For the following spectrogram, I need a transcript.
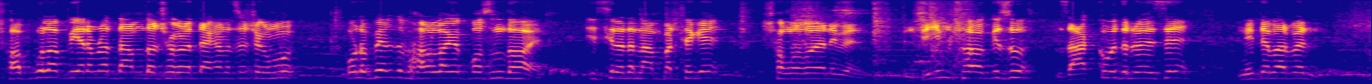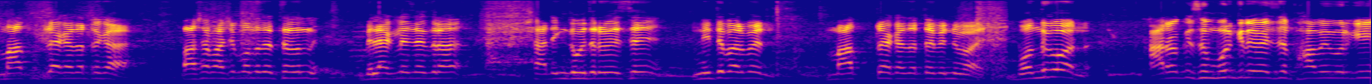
সবগুলো পেয়ার আমরা দাম দর্শক করে দেখানোর চেষ্টা করব। কোনো পেয়ার যদি ভালো লাগে, পছন্দ হয় স্ক্রিনের নাম্বার থেকে সংগ্রহ করে নেবেন। ডিম সহ কিছু জাক কবিতা রয়েছে, নিতে পারবেন মাত্র এক হাজার টাকা। পাশাপাশি বন্ধু দেখছেন ব্ল্যাক লেজ একটা শার্টিং কবিতা রয়েছে, নিতে পারবেন মাত্র এক হাজার টাকা বিনিময়। বন্ধুগণ আরও কিছু মুরগি রয়েছে, ফার্মি মুরগি,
